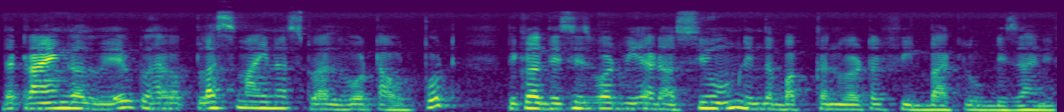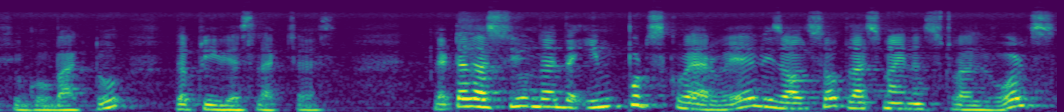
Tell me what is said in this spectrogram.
the triangle wave to have a plus minus 12 volt output because this is what we had assumed in the buck converter feedback loop design if you go back to the previous lectures. Let us assume that the input square wave is also plus minus 12 volts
